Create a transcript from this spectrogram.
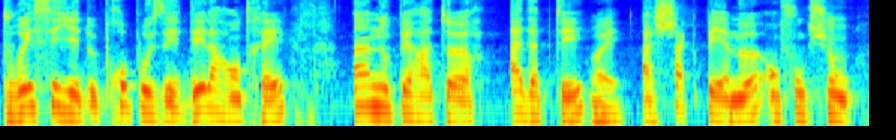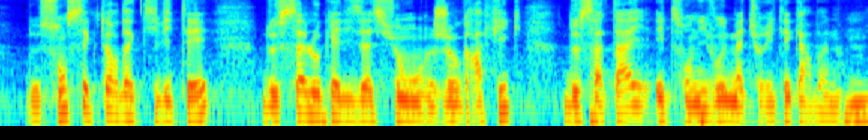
pour essayer de proposer dès la rentrée un opérateur adapté Oui. à chaque PME en fonction de son secteur d'activité, de sa localisation géographique, de sa taille et de son niveau de maturité carbone. Mmh.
